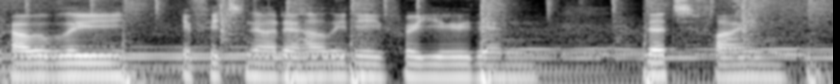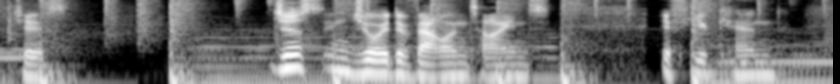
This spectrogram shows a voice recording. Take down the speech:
Probably, if it's not a holiday for you, then that's fine. Just, just enjoy the Valentines if you can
